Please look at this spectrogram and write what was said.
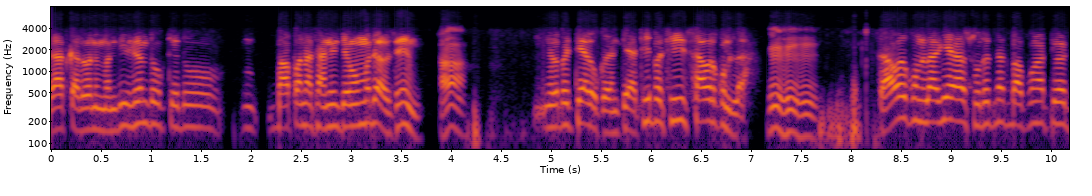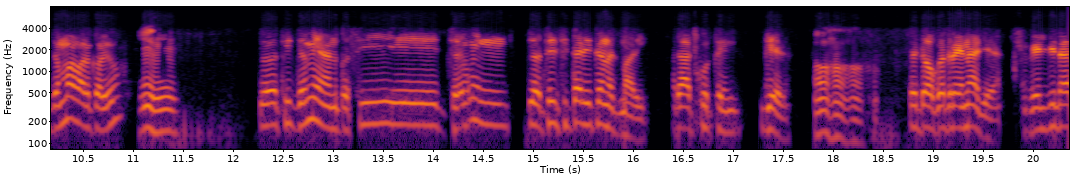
રાત કાઢવાની મંદિર છે ને તો કીધું બાપાના સાનિધ્યમાં મજા આવશે એમ. હા. એટલે પછી ત્યાં રોકાયા. ત્યાંથી પછી સાવરકુંડલા. સાવરકુંડલા ગયા સુરતનાથ બાપુના ત્યાં જમણવાર કર્યો. ત્યાંથી જમ્યા અને પછી જમીન ત્યાંથી સીધા રિટર્ન જ મારી. રાજકોટ થઈને ઘેર. ધોગધરાય ના ગયા વેલજીરા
